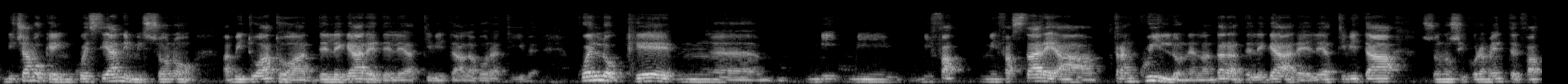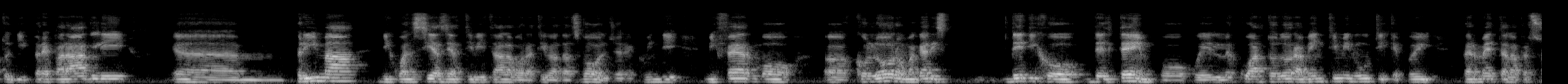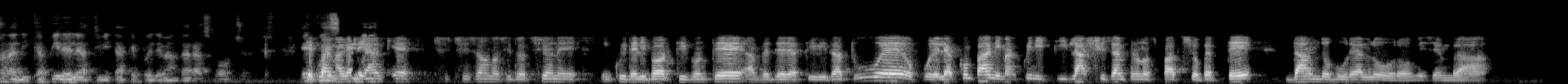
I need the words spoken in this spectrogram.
Diciamo che in questi anni mi sono abituato a delegare delle attività lavorative. Quello che mh, mm, eh, mi, mi, mi, fa, mi fa stare a, tranquillo nell'andare a delegare le attività sono sicuramente il fatto di prepararli eh, prima di qualsiasi attività lavorativa da svolgere. Quindi mi fermo eh, con loro magari dedico del tempo, quel quarto d'ora, 20 minuti che poi permette alla persona di capire le attività che poi deve andare a svolgere. E, e poi magari è... anche ci sono situazioni in cui te li porti con te a vedere attività tue oppure le accompagni, ma quindi ti lasci sempre uno spazio per te, dando pure a loro, mi sembra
